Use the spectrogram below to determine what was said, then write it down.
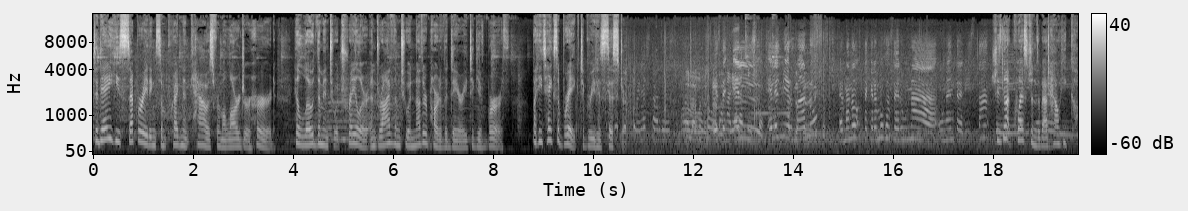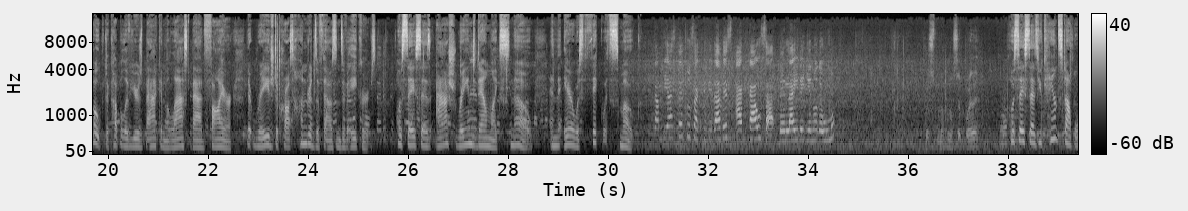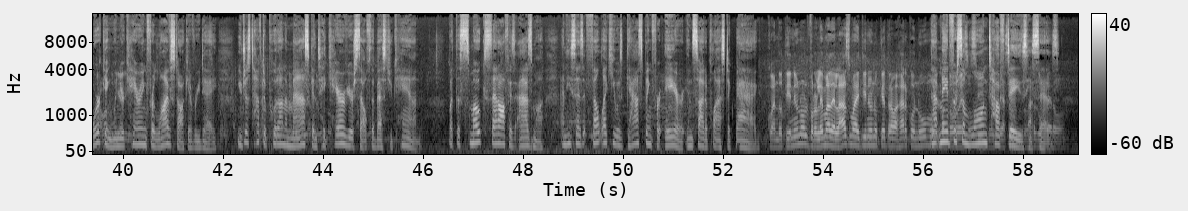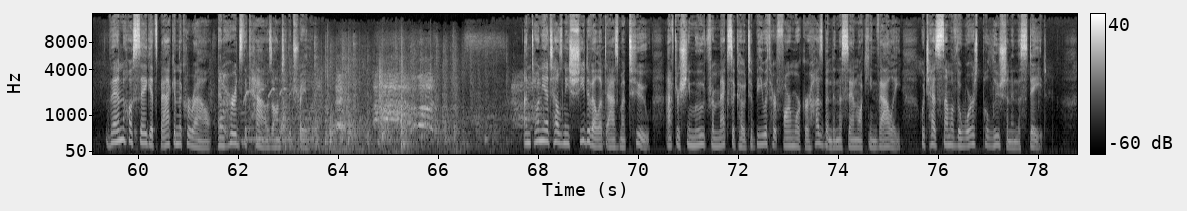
Today, he's separating some pregnant cows from a larger herd. He'll load them into a trailer and drive them to another part of the dairy to give birth. But he takes a break to greet his sister. She's got questions about how he coped a couple of years back in the last bad fire that raged across hundreds of thousands of acres. Jose says ash rained down like snow and the air was thick with smoke. ¿Cambiaste tus actividades a causa del aire lleno de humo? Pues no, no se puede. Jose says you can't stop working when you're caring for livestock every day. You just have to put on a mask and take care of yourself the best you can. But the smoke set off his asthma, and he says it felt like he was gasping for air inside a plastic bag. That made for some long, tough days, he says. Then Jose gets back in the corral and herds the cows onto the trailer. Antonia tells me she developed asthma too after she moved from Mexico to be with her farm worker husband in the San Joaquin Valley, which has some of the worst pollution in the state.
